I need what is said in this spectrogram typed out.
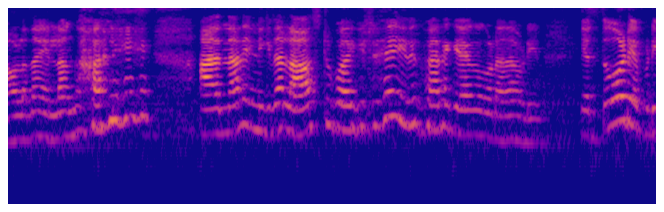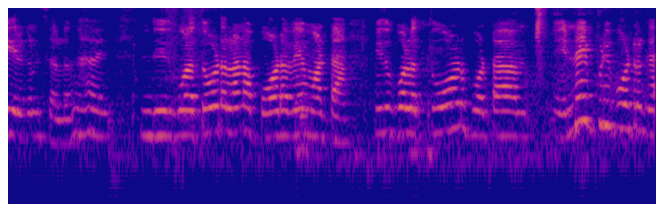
அவ்வளவுதான் எல்லாம் காலி. அதனால இன்னைக்கு தான் லாஸ்ட் பாக்கெட்டு இதுக்கு மேல கேட்க கூடாது அப்படின்னு. என் தோடு எப்படி இருக்குன்னு சொல்லுங்க. இந்த இது போல தோடெல்லாம் நான் போடவே மாட்டேன். இது போல தோடு போட்டா என்ன இப்படி போட்டிருக்க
